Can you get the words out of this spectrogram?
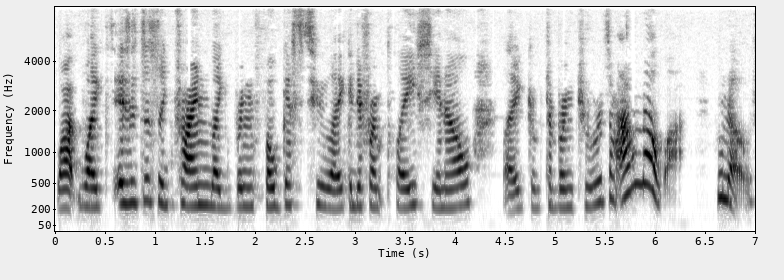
What, like, is it just, like, trying, to, like, bring focus to, like, a different place, you know? Like, to bring tourism? I don't know why. Who knows?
